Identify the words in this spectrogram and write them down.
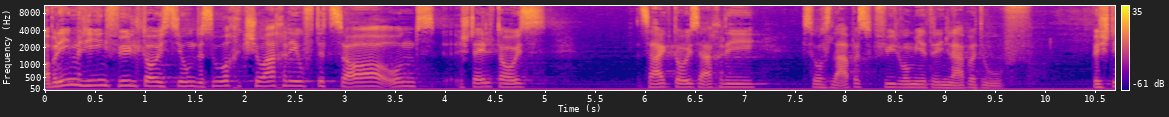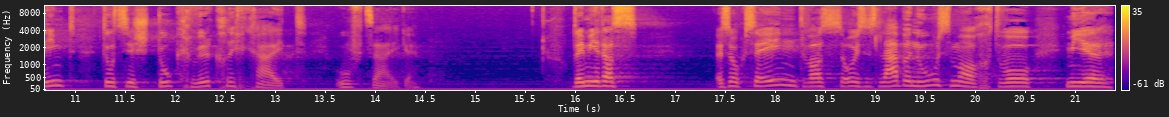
Aber immerhin fühlt uns die Untersuchung schon ein bisschen auf den Zahn und stellt uns, zeigt uns ein bisschen so das Lebensgefühl, wo wir drin leben, auf. Bestimmt tut sie ein Stück Wirklichkeit aufzeigen. Und wenn wir das so sehen, was unser Leben ausmacht, wo wir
